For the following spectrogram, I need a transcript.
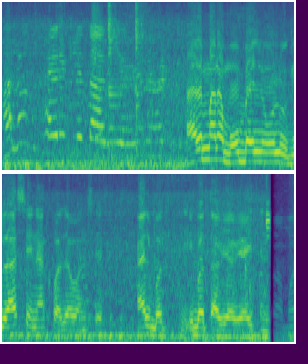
હાલો ડાયરેક્ટ લેતા આવીએ. હાલ મારા મોબાઈલનું ઓલું ગ્લાસ નાખવા જવાનું છે. હાલ બત- એ બતાવી આવી આઈટમ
